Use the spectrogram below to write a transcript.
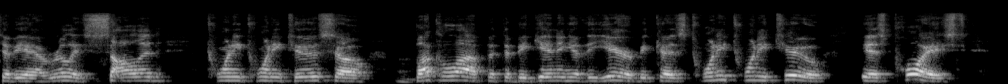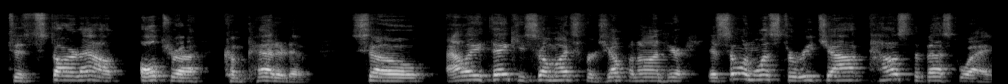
to be a really solid 2022. So buckle up at the beginning of the year because 2022 is poised to start out ultra competitive. So Ali, thank you so much for jumping on here. If someone wants to reach out, how's the best way?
